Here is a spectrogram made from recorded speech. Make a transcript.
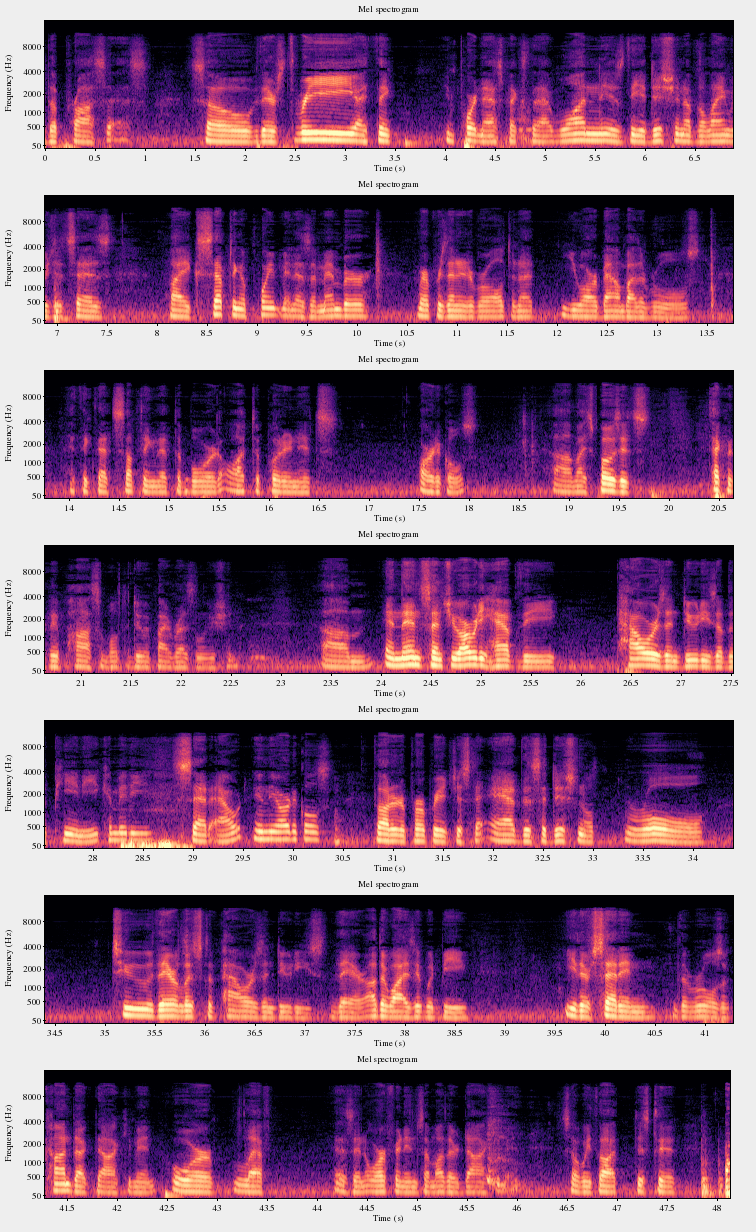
the process. So there's three, I think, important aspects to that. One is the addition of the language that says, by accepting appointment as a member, representative, or alternate, you are bound by the rules. I think that's something that the board ought to put in its articles. Um, I suppose it's technically possible to do it by resolution. Um, And then, since you already have the powers and duties of the P and E committee set out in the articles, thought it appropriate just to add this additional role to their list of powers and duties there. Otherwise, it would be either set in the rules of conduct document or left as an orphan in some other document. So we thought just to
